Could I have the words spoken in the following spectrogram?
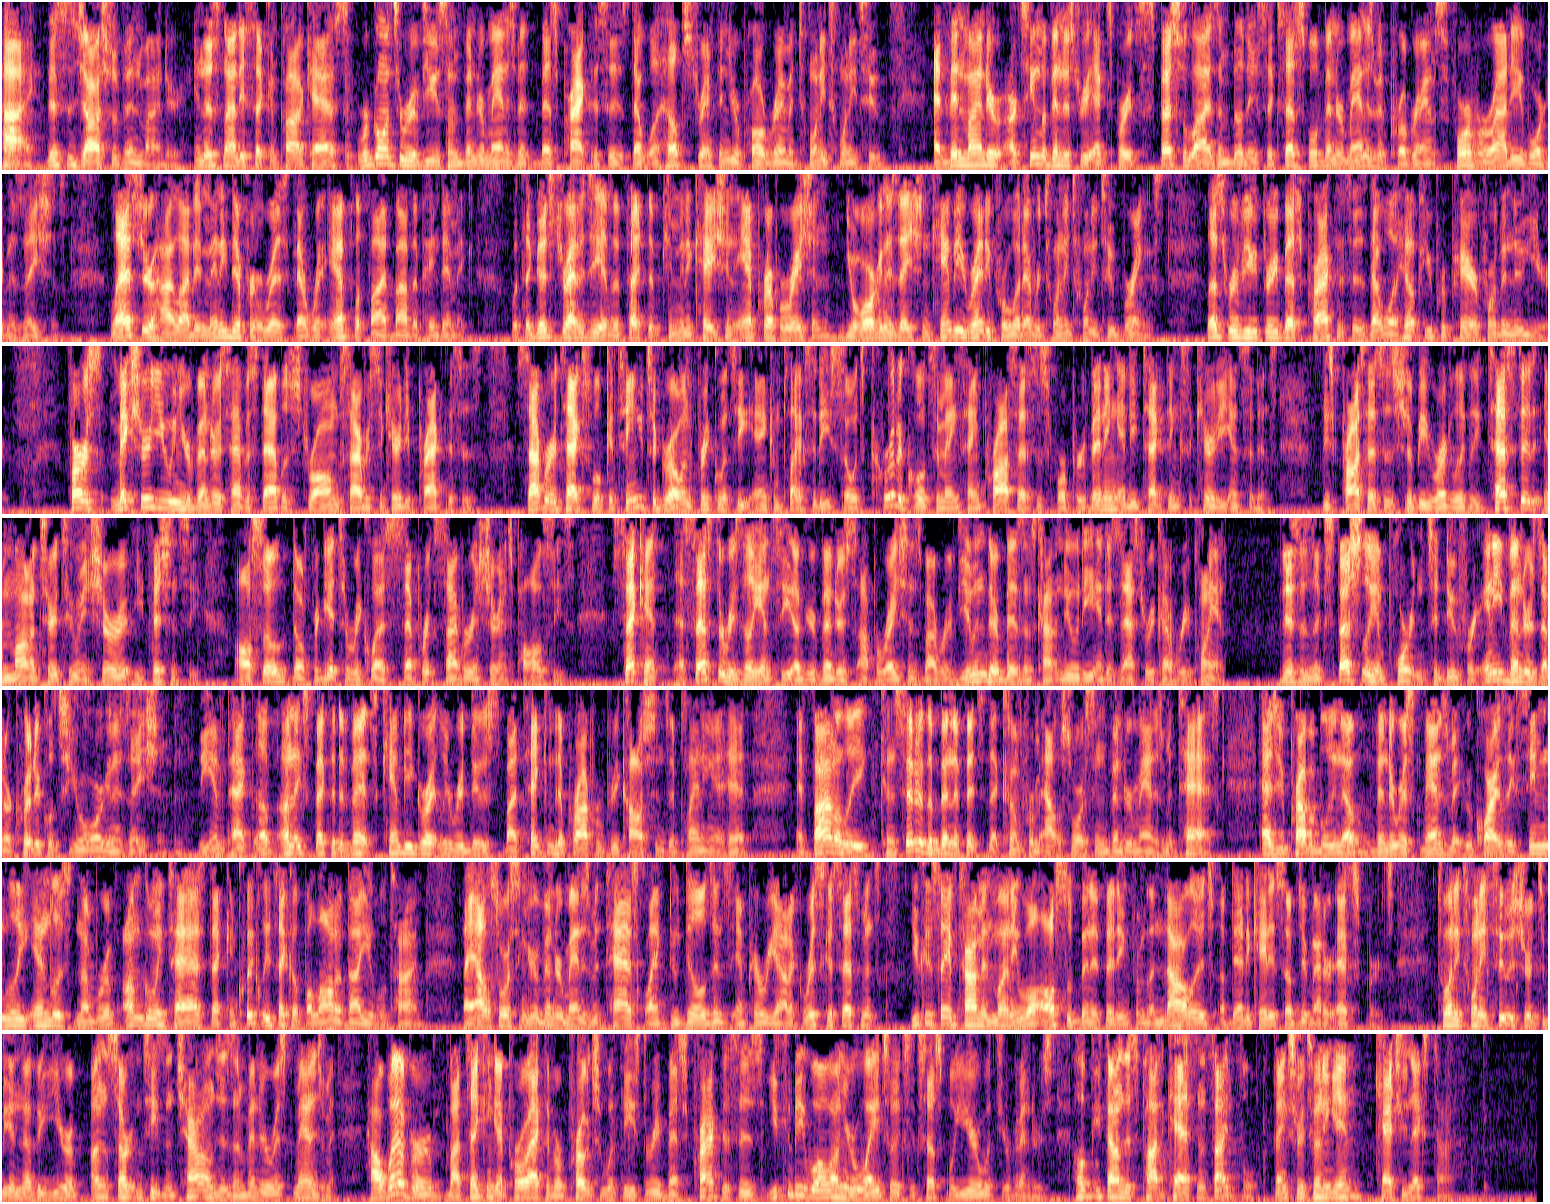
Hi, this is Josh with Venminder. In this 90 second podcast, we're going to review some vendor management best practices that will help strengthen your program in 2022. At Venminder, our team of industry experts specialize in building successful vendor management programs for a variety of organizations. Last year highlighted many different risks that were amplified by the pandemic. With a good strategy of effective communication and preparation, your organization can be ready for whatever 2022 brings. Let's review three best practices that will help you prepare for the new year. First, make sure you and your vendors have established strong cybersecurity practices. Cyber attacks will continue to grow in frequency and complexity, so it's critical to maintain processes for preventing and detecting security incidents. These processes should be regularly tested and monitored to ensure efficiency. Also, don't forget to request separate cyber insurance policies. Second, assess the resiliency of your vendor's operations by reviewing their business continuity and disaster recovery plans. This is especially important to do for any vendors that are critical to your organization. The impact of unexpected events can be greatly reduced by taking the proper precautions and planning ahead. And finally, consider the benefits that come from outsourcing vendor management tasks. As you probably know, vendor risk management requires a seemingly endless number of ongoing tasks that can quickly take up a lot of valuable time. By outsourcing your vendor management tasks like due diligence and periodic risk assessments, you can save time and money while also benefiting from the knowledge of dedicated subject matter experts. 2022 is sure to be another year of uncertainties and challenges in vendor risk management. However, by taking a proactive approach with these three best practices, you can be well on your way to a successful year with your vendors. Hope you found this podcast insightful. Thanks for tuning in. Catch you next time.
